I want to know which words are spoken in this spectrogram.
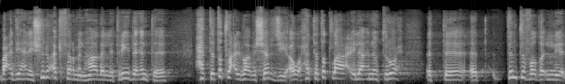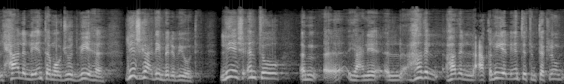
بعد يعني شنو أكثر من هذا اللي تريده أنت؟ حتى تطلع الباب الشرجي أو حتى تطلع إلى أنه تروح تنتفض الحالة اللي أنت موجود بيها. ليش قاعدين بالبيوت؟ ليش أنتم يعني هذه هذه العقلية اللي أنتم تمتلكون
